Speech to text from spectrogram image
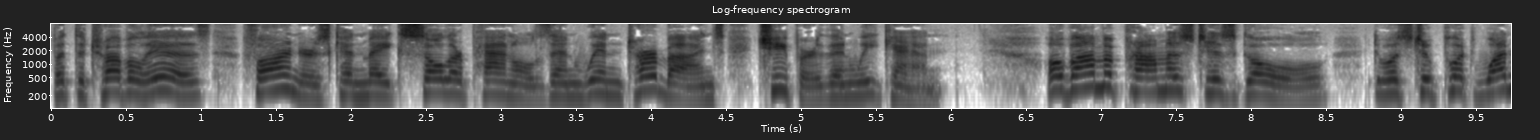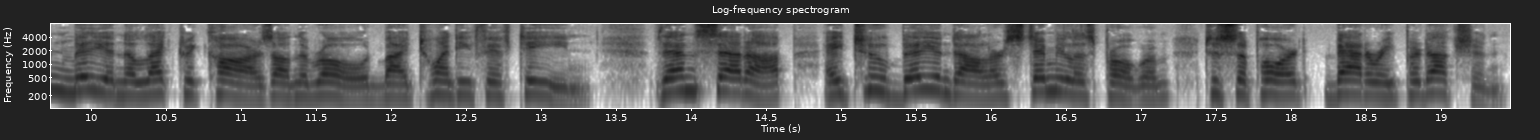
But the trouble is, foreigners can make solar panels and wind turbines cheaper than we can. Obama promised his goal was to put 1 million electric cars on the road by 2015, then set up a $2 billion stimulus program to support battery production.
